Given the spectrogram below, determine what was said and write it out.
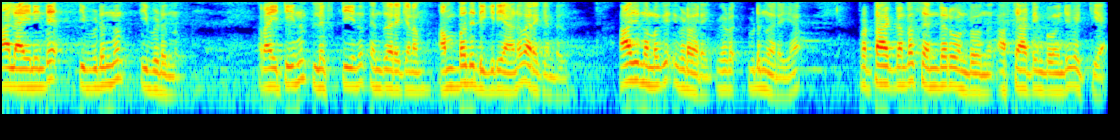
ആ ലൈനിന്റെ ഇവിടുന്നും ഇവിടുന്നും. റൈറ്റിൽ നിന്നും ലെഫ്റ്റിൽ നിന്നും എന്ത് വരയ്ക്കണം? അമ്പത് ഡിഗ്രിയാണ് വരയ്ക്കേണ്ടത്. ആദ്യം നമുക്ക് ഇവിടെ വരയ്ക്കാം ഇവിടെ ഇവിടുന്ന് വരയ്ക്കാം. പ്രൊട്ടാക്ടറിന്റെ സെന്റർ കൊണ്ടുവന്ന് ആ സ്റ്റാർട്ടിംഗ് പോയിന്റ് വെക്കുക.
